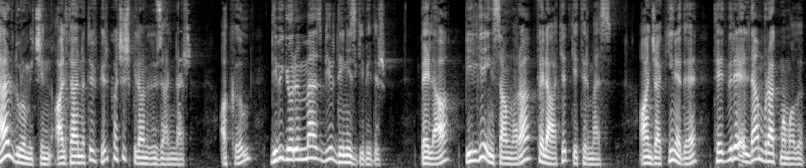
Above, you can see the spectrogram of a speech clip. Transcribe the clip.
Her durum için alternatif bir kaçış planı düzenler. Akıl, dibi görünmez bir deniz gibidir. Bela, bilge insanlara felaket getirmez. Ancak yine de tedbiri elden bırakmamalı.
